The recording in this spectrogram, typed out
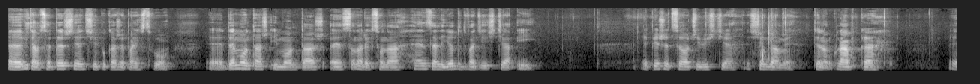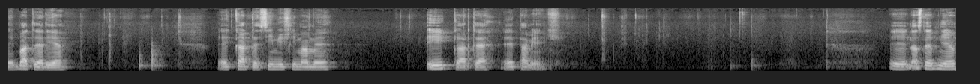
E, Witam serdecznie. Dzisiaj pokażę Państwu e, demontaż i montaż e, Sona Rexona Hensel J20i. E, Pierwsze co oczywiście ściągamy tylną klapkę, baterię, kartę SIM jeśli mamy i kartę pamięci. Następnie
